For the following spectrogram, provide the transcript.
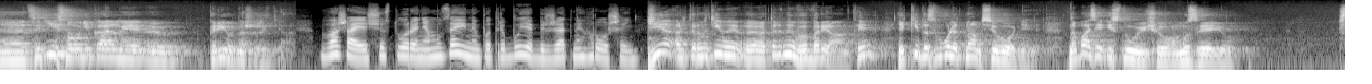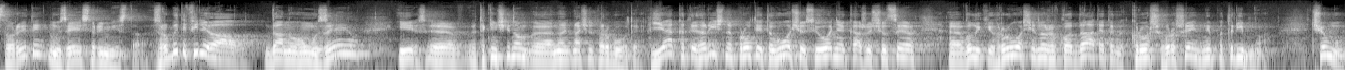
Е, Це дійсно унікальний період нашого життя. Вважає, що створення музею не потребує бюджетних грошей. Є альтернативні, альтернативні варіанти, які дозволять нам сьогодні на базі існуючого музею створити музей історії міста, зробити філіал даного музею і е, таким чином е, на- начати роботи. Я категорично проти того, що сьогодні кажуть, що це е, великі гроші, треба вкладати. Так Грош- грошей не потрібно. Чому?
